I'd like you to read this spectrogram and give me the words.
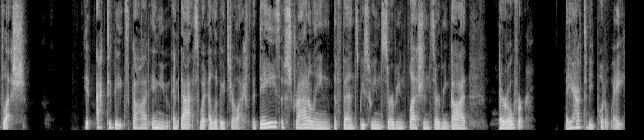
flesh. It activates God in you, and that's what elevates your life. The days of straddling the fence between serving flesh and serving God, they're over. They have to be put away.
